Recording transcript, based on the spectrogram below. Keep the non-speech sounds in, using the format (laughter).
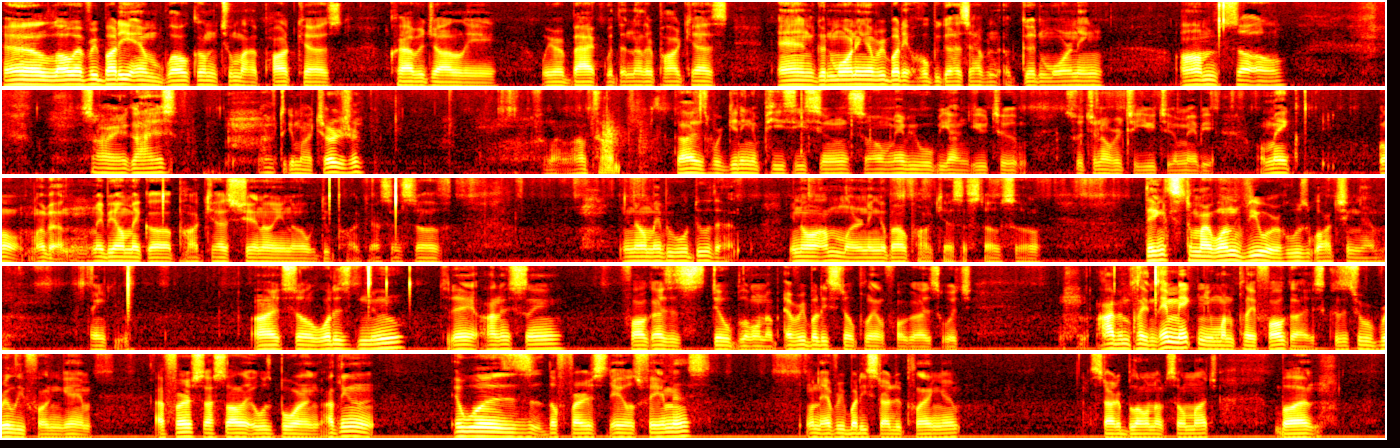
Hello, everybody, and welcome to my podcast, Kravajali. We are back with another podcast, and good morning, everybody. I hope you guys are having a good morning. Um, so sorry, guys, I have to get my charger for my laptop. Guys, we're getting a PC soon, so maybe we'll be on YouTube. Switching over to YouTube, maybe. I'll make Oh, my bad. Maybe I'll make a podcast channel, you know, we do podcasts and stuff. You know, maybe we'll do that. You know, I'm learning about podcasts and stuff, so thanks to my one viewer who's watching them. Thank you. Alright, so what is new today? Honestly, Fall Guys is still blowing up. Everybody's still playing Fall Guys, which I've been playing. They make me want to play Fall Guys because it's a really fun game. At first, I saw it, it was boring. I think it was the first day it was famous when everybody started playing it. Started blowing up so much. But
